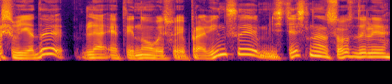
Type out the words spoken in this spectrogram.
шведы для этой новой своей провинции, естественно, создали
